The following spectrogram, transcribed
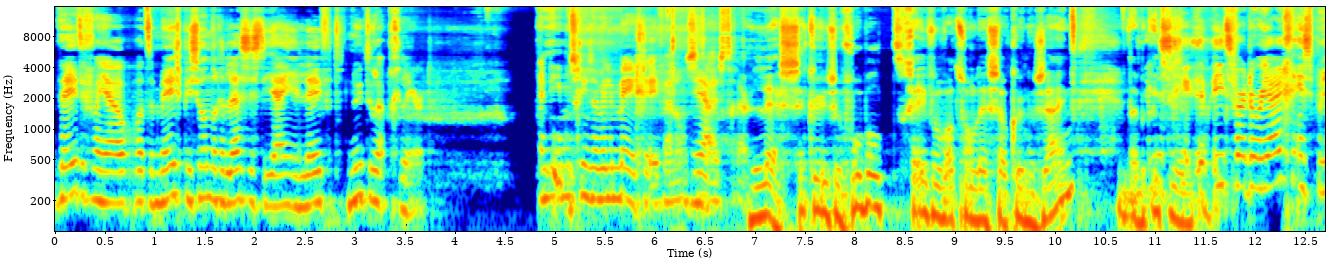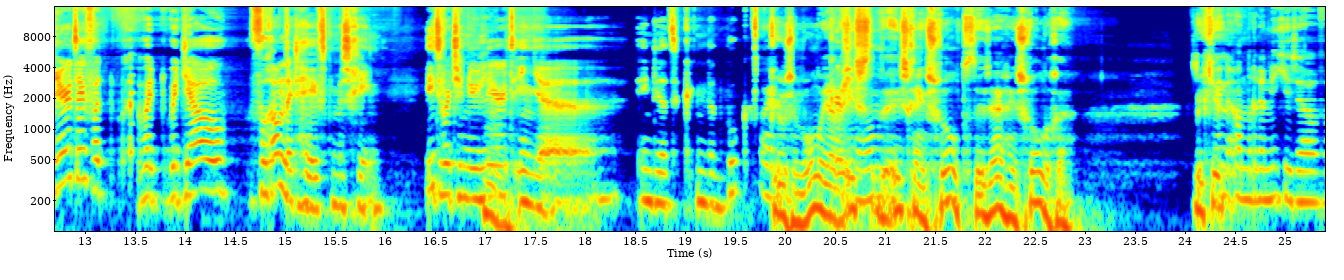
weten van jou wat de meest bijzondere les is die jij in je leven tot nu toe hebt geleerd. En die je misschien zou willen meegeven aan onze Ja. luisteraar. Les. Kun je eens een voorbeeld geven wat zo'n les zou kunnen zijn? Daar heb ik iets Misschien iets waardoor jij geïnspireerd heeft, wat, wat, wat jou veranderd heeft misschien. Iets wat je nu leert in, je, in, dat, in dat boek. Cursus en wonder. Ja, er is, er is geen schuld. Er zijn geen schuldigen. Weet je, En anderen niet jezelf.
